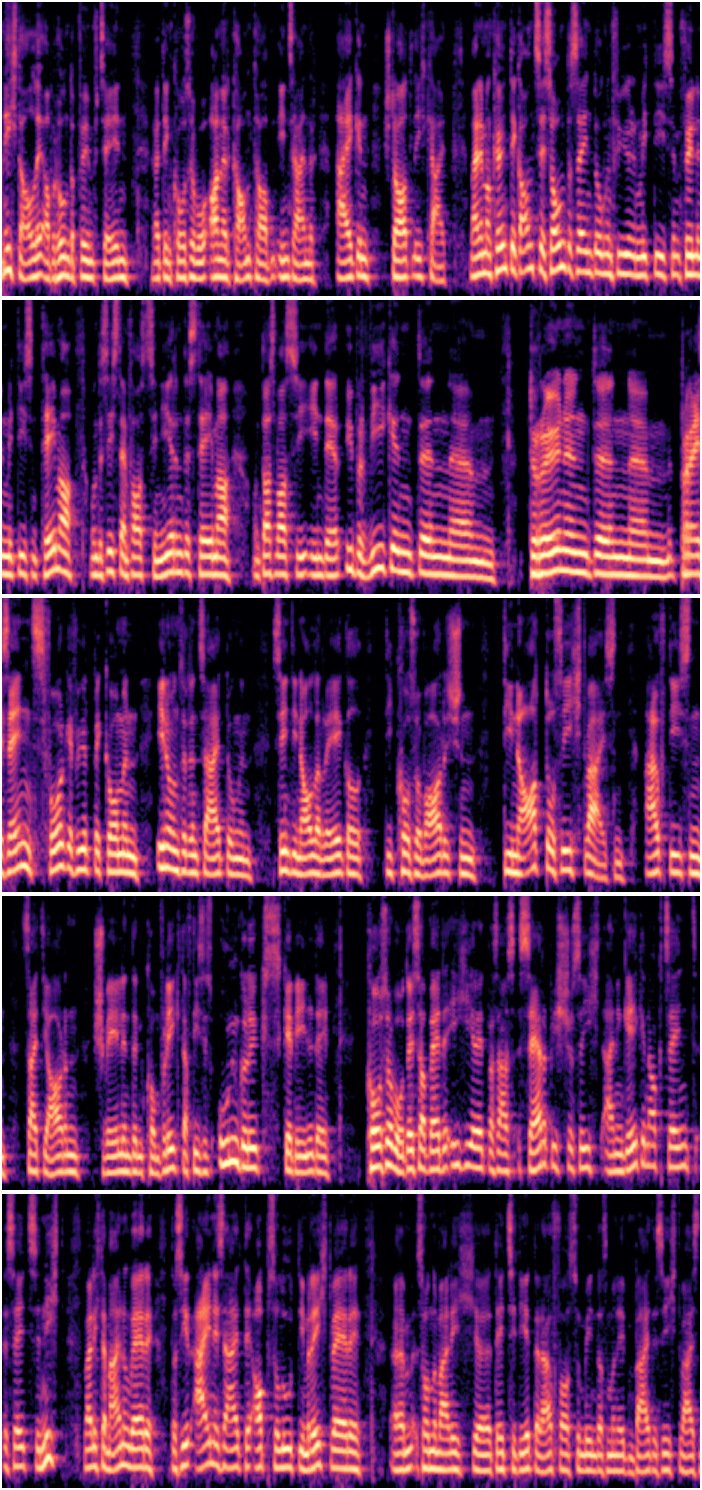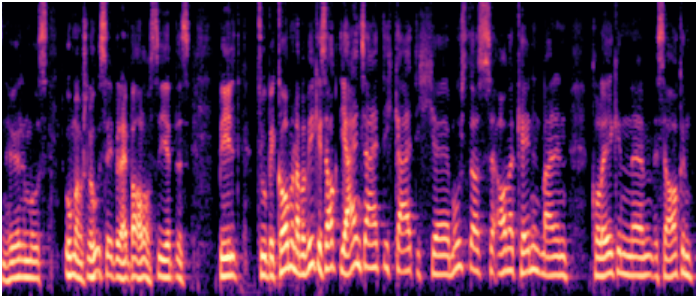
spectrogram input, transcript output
nicht alle, aber 115 äh, den Kosovo anerkannt haben in seiner Eigenstaatlichkeit. Ich meine, man könnte ganze Sondersendungen führen mit diesem, füllen mit diesem Thema und es ist ein faszinierendes Thema und das, was Sie in der überwiegenden ähm, dröhnenden ähm, Präsenz vorgeführt bekommen in unseren Zeitungen, sind in aller Regel die kosovarischen die NATO-Sichtweisen auf diesen seit Jahren schwelenden Konflikt, auf dieses Unglücksgebilde Kosovo. Deshalb werde ich hier etwas aus serbischer Sicht einen Gegenakzent setzen. Nicht, weil ich der Meinung wäre, dass hier eine Seite absolut im Recht wäre, ähm, sondern weil ich äh, dezidiert der Auffassung bin, dass man eben beide Sichtweisen hören muss, um am Schluss eben ein balanciertes Bild zu bekommen. Aber wie gesagt, die Einseitigkeit, ich äh, muss das anerkennen, meinen Kollegen ähm, sagen,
